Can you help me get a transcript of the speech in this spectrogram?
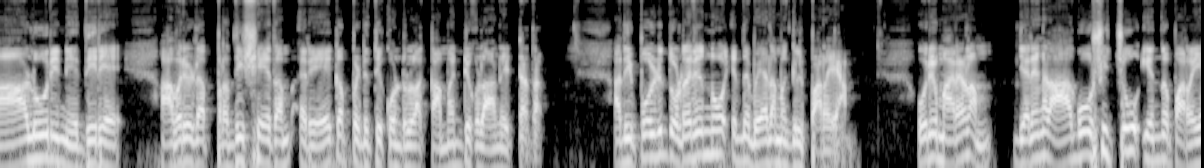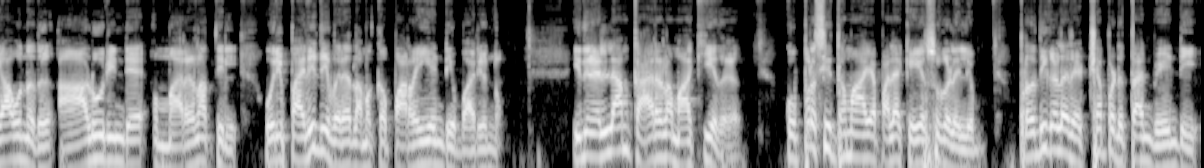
ആളൂരിനെതിരെ അവരുടെ പ്രതിഷേധം രേഖപ്പെടുത്തിക്കൊണ്ടുള്ള കമന്റുകളാണ് ഇട്ടത്. അതിപ്പോഴും തുടരുന്നു എന്ന് വേണമെങ്കിൽ പറയാം. ഒരു മരണം ജനങ്ങൾ ആഘോഷിച്ചു എന്ന് പറയാവുന്നത് ആളൂരിന്റെ മരണത്തിൽ ഒരു പരിധി വരെ നമുക്ക് പറയേണ്ടി വരുന്നു. ഇതിനെല്ലാം കാരണമാക്കിയത് കുപ്രസിദ്ധമായ പല കേസുകളിലും പ്രതികളെ രക്ഷപ്പെടുത്താൻ വേണ്ടി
